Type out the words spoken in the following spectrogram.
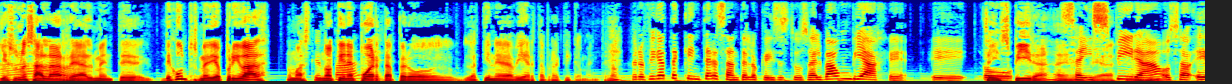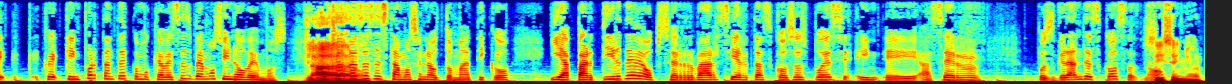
Y es una sala realmente de juntos, medio privada. Nomás no tiene puerta, pero la tiene abierta prácticamente, ¿no? Pero fíjate qué interesante lo que dices tú. O sea, él va a un viaje. Eh, se inspira. se inspira. O sea, eh, qué, importante como que a veces vemos y no vemos. Muchas veces estamos en automático y a partir de observar ciertas cosas puedes eh, hacer pues grandes cosas, ¿no? Sí, señor.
